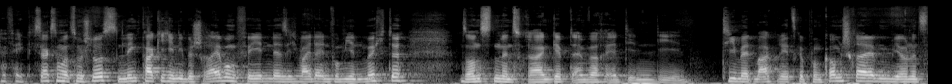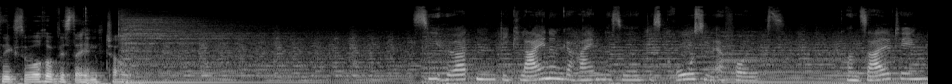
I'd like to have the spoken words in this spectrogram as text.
Perfekt. Ich sage es nochmal zum Schluss. Den Link packe ich in die Beschreibung für jeden, der sich weiter informieren möchte. Ansonsten, wenn es Fragen gibt, einfach in die team.markbrezke.com schreiben. Wir hören uns nächste Woche. Bis dahin. Ciao. Sie hörten die kleinen Geheimnisse des großen Erfolgs. Consulting,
